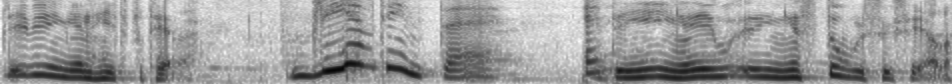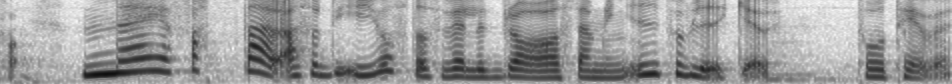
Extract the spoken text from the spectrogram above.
Det blev ju ingen hit på tv. Blev det inte? Det är ingen, ingen stor succé i alla fall. nej jag fattar. Alltså det är ju oftast väldigt bra stämning i publiker. på tv.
